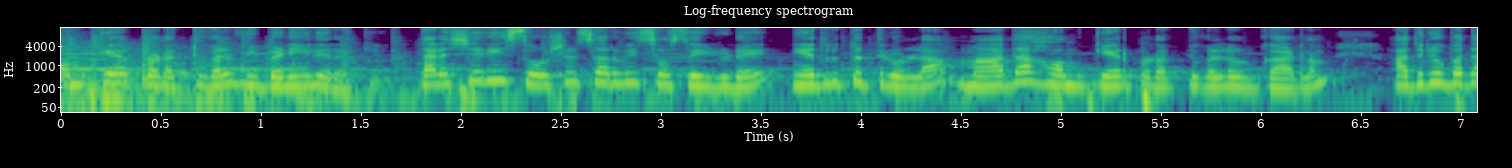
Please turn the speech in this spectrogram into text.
കെയർ പ്രൊഡക്റ്റുകൾ വിപണിയിൽ ഇറക്കി തലശ്ശേരി സോഷ്യൽ സർവീസ് സൊസൈറ്റിയുടെ നേതൃത്വത്തിലുള്ള മാതാ ഹോം കെയർ പ്രൊഡക്റ്റുകളുടെ ഉദ്ഘാടനം അതിരൂപത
